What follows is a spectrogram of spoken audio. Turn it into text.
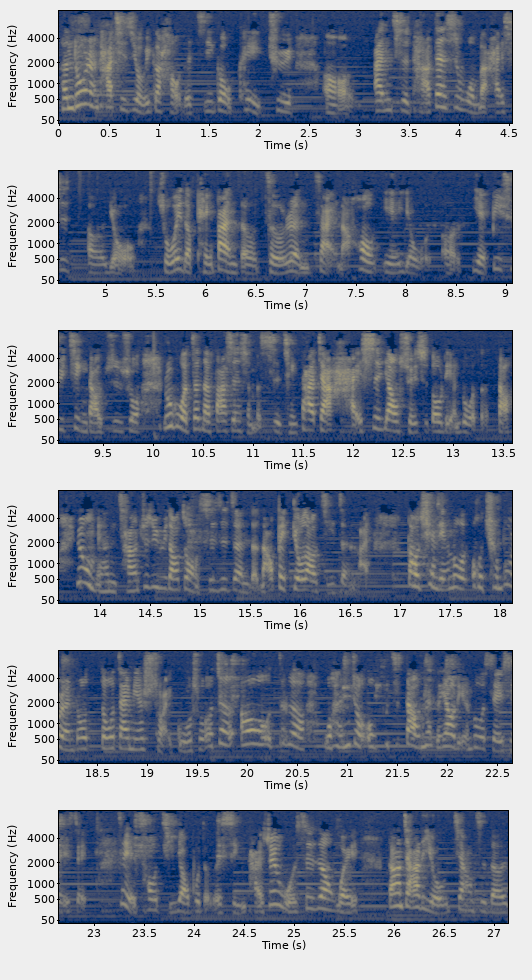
很多人他其实有一个好的机构可以去呃安置他，但是我们还是呃有所谓的陪伴的责任在，然后也有呃也必须尽到，就是说如果真的发生什么事情，大家还是要随时都联络得到，因为我们很常就是遇到这种失智症的，然后被丢到急诊来，抱歉联络哦，全部人都都在那边甩锅，说这哦这个我很久我不知道那个要联络谁谁谁，这也超级要不得的心态，所以我我是认为。当家里有这样子的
